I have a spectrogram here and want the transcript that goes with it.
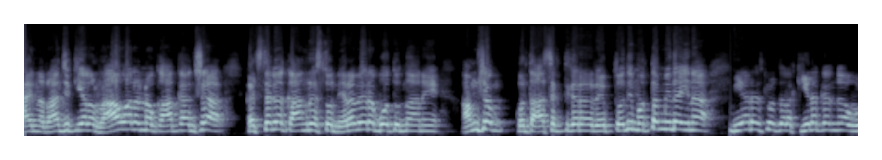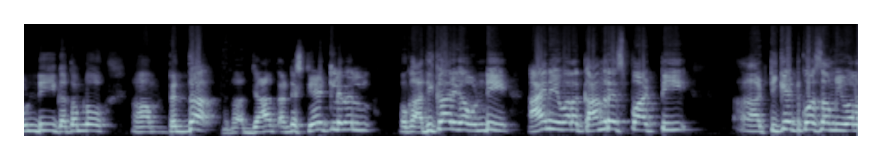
ఆయన రాజకీయాల్లో రావాలన్న ఒక ఆకాంక్ష ఖచ్చితంగా కాంగ్రెస్తో నెరవేరబోతుందా అనే అంశం కొంత ఆసక్తికరంగా రేపుతోంది. మొత్తం మీద ఈయన బీఆర్ఎస్లో చాలా కీలకంగా ఉండి గతంలో పెద్ద జా అంటే స్టేట్ లెవెల్ ఒక అధికారిగా ఉండి ఆయన ఇవాళ కాంగ్రెస్ పార్టీ టికెట్ కోసం ఇవాళ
